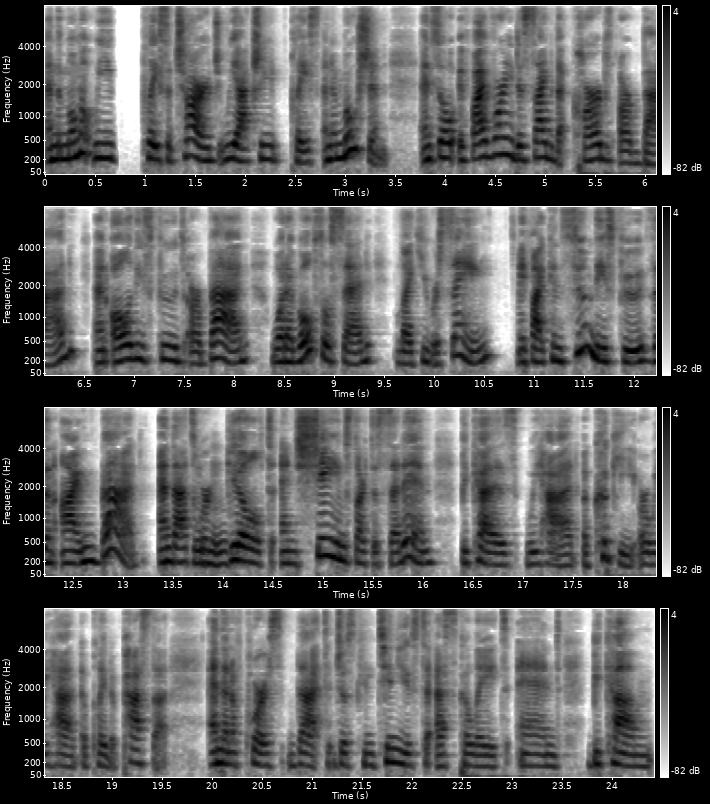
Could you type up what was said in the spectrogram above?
And the moment we place a charge, we actually place an emotion. And so if I've already decided that carbs are bad and all of these foods are bad, what I've also said, like you were saying, if I consume these foods, then I'm bad. And that's where mm-hmm. guilt and shame start to set in because we had a cookie or we had a plate of pasta. And then, of course, that just continues to escalate and become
